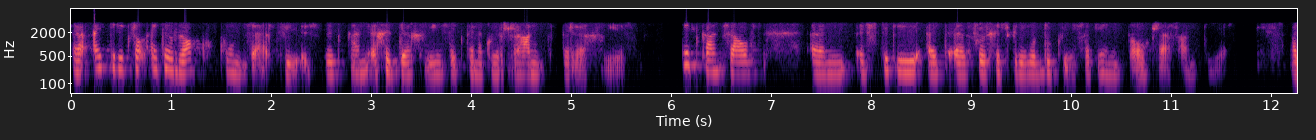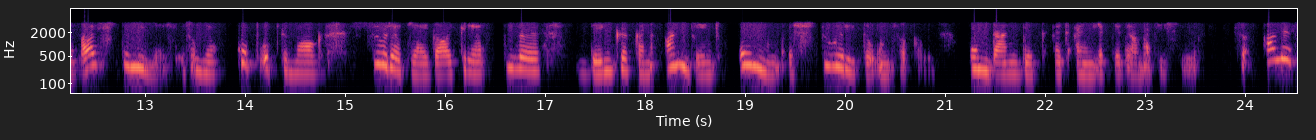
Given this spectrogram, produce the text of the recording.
uitdruk sal uit 'n rock konsert wees. Dit kan 'n gedig wees, dit kan 'n koerant berig wees. Dit kan selfs um, 'n stukkie uit 'n voorgeskrewe boek wees wat jy in die taalklas hanteer. Maar daai stimulus is om jou kop op te maak sodat jy daai kreatiewe denke kan aanwend om 'n storie te ontwikkel om dan dit uiteindelik te dramatiseer. So alles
